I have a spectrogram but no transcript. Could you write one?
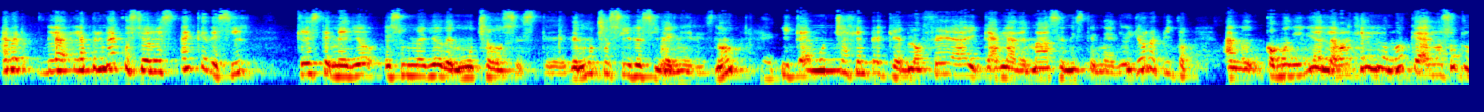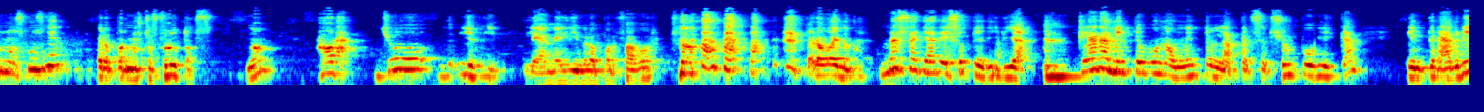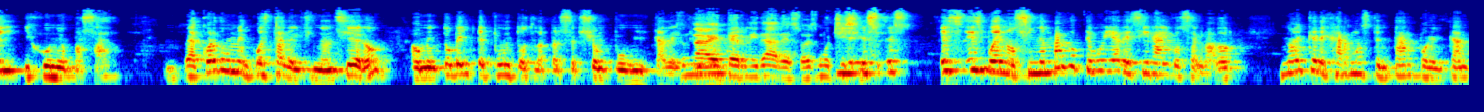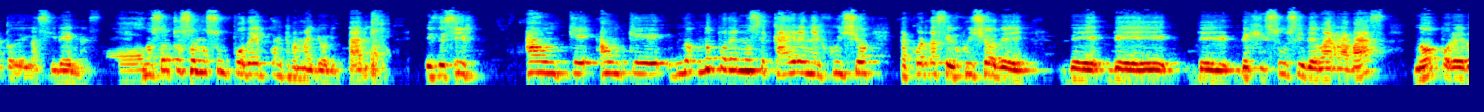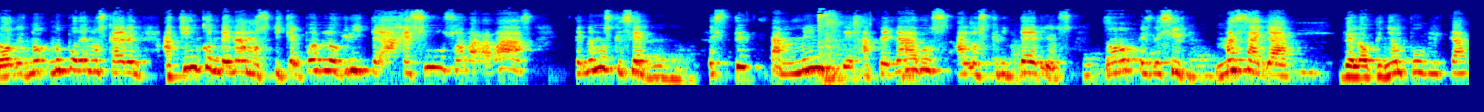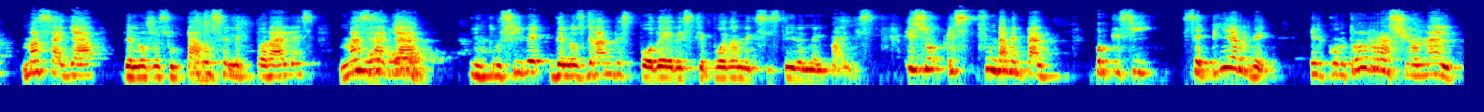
A ver, la primera cuestión es, hay que decir que este medio es un medio de muchos, este, de muchos ires y venires, ¿no? Y que hay mucha gente que blofea y que habla de más en este medio. Yo repito, como diría el Evangelio, ¿no? Que a nosotros nos juzguen, pero por nuestros frutos, ¿no? Ahora, yo, lean el libro, por favor. pero bueno, más allá de eso te diría, claramente hubo un aumento en la percepción pública entre abril y junio pasado de acuerdo a una encuesta del financiero, aumentó 20 puntos la percepción pública. Del es una eternidad eso, es muchísimo. Es, bueno, sin embargo te voy a decir algo, Salvador. No hay que dejarnos tentar por el canto de las sirenas. Nosotros somos un poder contramayoritario. Es decir, aunque, aunque no, podemos caer en el juicio, ¿te acuerdas el juicio de, de, de Jesús y de Barrabás? ¿No? Por Herodes, no, no podemos caer en a quién condenamos y que el pueblo grite a Jesús o a Barrabás. Tenemos que ser estrictamente apegados a los criterios, ¿no? Es decir, más allá de la opinión pública, más allá de los resultados electorales, más allá inclusive de los grandes poderes que puedan existir en el país. Eso es fundamental, porque si se pierde el control racional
